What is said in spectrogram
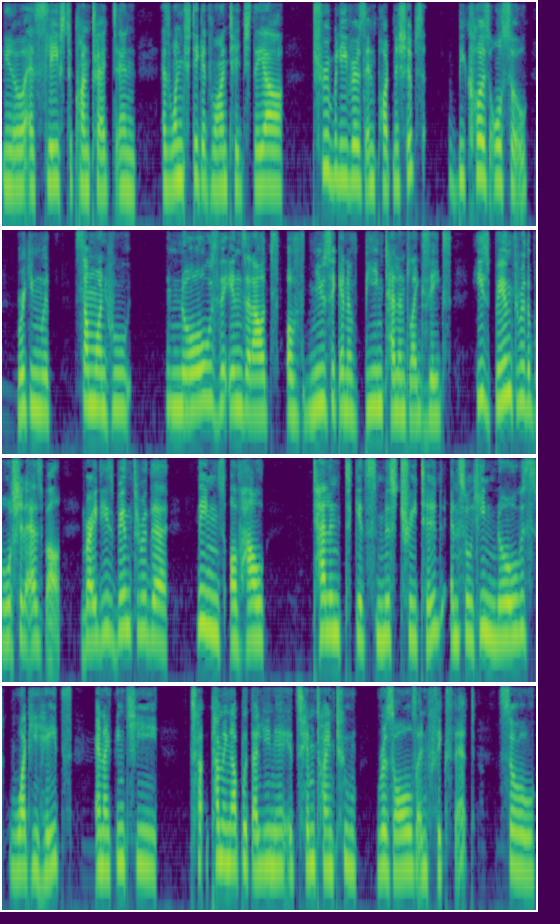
you know, as slaves to contracts and as wanting to take advantage. They are true believers in partnerships because also working with someone who knows the ins and outs of music and of being talent like Zakes. He's been through the bullshit as well, right? He's been through the things of how talent gets mistreated. And so he knows what he hates. And I think he, t- coming up with Aline, it's him trying to resolve and fix that. So,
